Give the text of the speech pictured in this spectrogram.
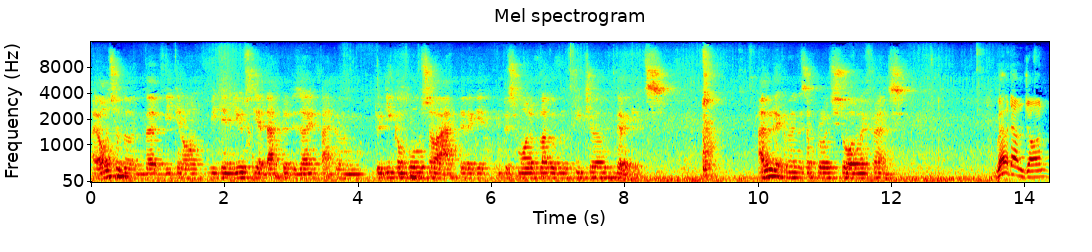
I also learned that we can all, we can use the adaptive design pattern to decompose our app delegate into smaller pluggable feature delegates. I will recommend this approach to all my friends. Well done, John.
